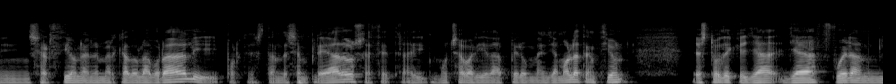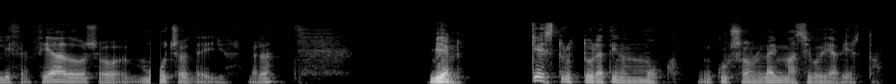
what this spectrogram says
inserción en el mercado laboral y porque están desempleados, etcétera. Hay mucha variedad, pero me llamó la atención esto de que ya, ya fueran licenciados o muchos de ellos, ¿verdad? Bien, ¿qué estructura tiene un MOOC, un curso online masivo y abierto?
